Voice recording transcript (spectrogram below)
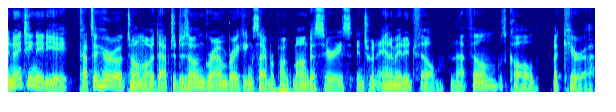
In 1988, Katsuhiro Otomo adapted his own groundbreaking cyberpunk manga series into an animated film, and that film was called Akira.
